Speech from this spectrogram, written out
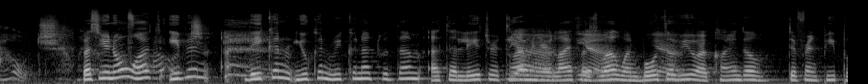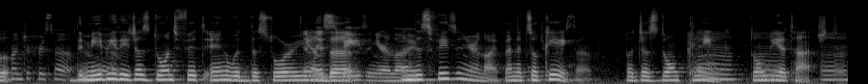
ouch But you know what? Ouch. Even they can you can reconnect with them at a later time in your Yeah, life as well when both of you are kind of different people. 100% They- Maybe yeah. they just don't fit in with the story in and this the phase in your life in this phase in your life and it's okay. 100%. But just don't cling. Mm, don't be mm, attached. Mm,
